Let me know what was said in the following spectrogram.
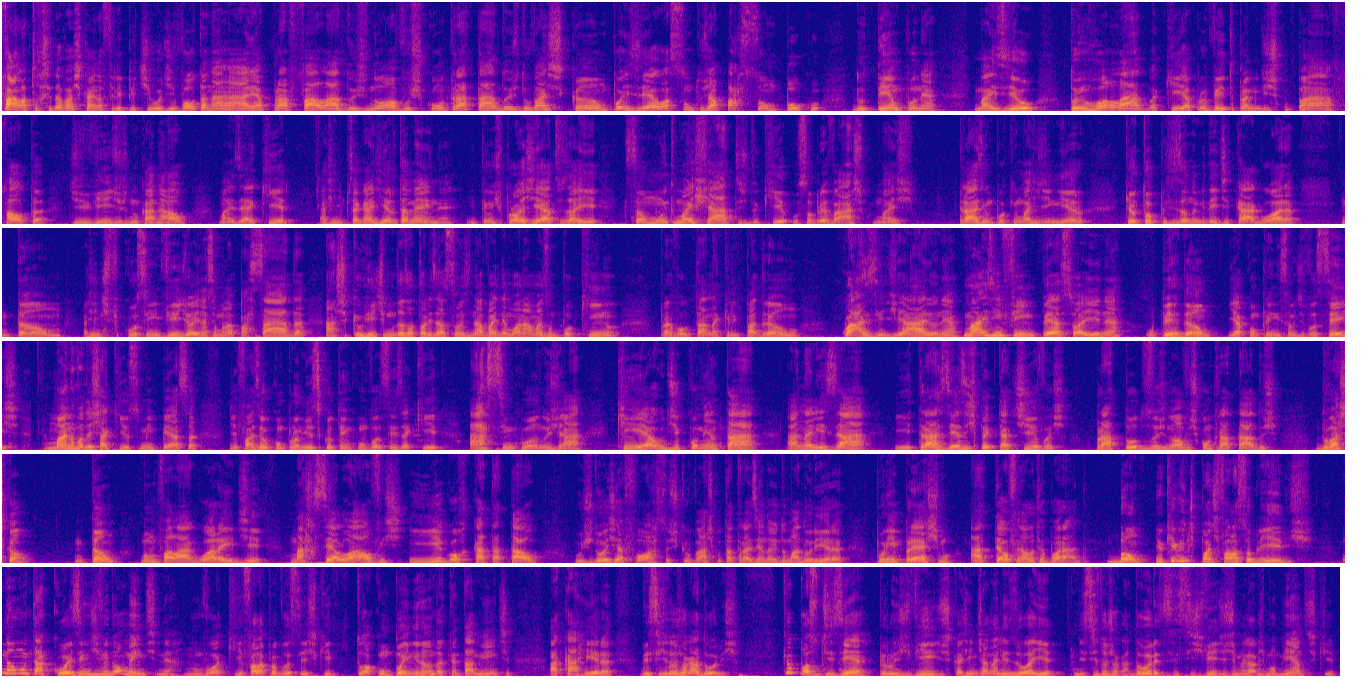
Fala, torcida vascaína, Felipe Tiru de volta na área para falar dos novos contratados do Vascão. Pois é, o assunto já passou um pouco do tempo, né? Mas eu tô enrolado aqui, aproveito para me desculpar a falta de vídeos no canal, mas é que a gente precisa ganhar dinheiro também, né? E tem uns projetos aí que são muito mais chatos do que o Sobre Vasco, mas trazem um pouquinho mais de dinheiro que eu tô precisando me dedicar agora. Então, a gente ficou sem vídeo aí na semana passada. Acho que o ritmo das atualizações ainda vai demorar mais um pouquinho para voltar naquele padrão quase diário, né? Mas enfim, peço aí, né, o perdão e a compreensão de vocês, mas não vou deixar que isso me impeça de fazer o compromisso que eu tenho com vocês aqui há cinco anos já, que é o de comentar, analisar e trazer as expectativas para todos os novos contratados do Vascão. Então, vamos falar agora aí de Marcelo Alves e Igor Catatal, os dois reforços que o Vasco está trazendo aí do Madureira por empréstimo até o final da temporada. Bom, e o que a gente pode falar sobre eles? Não muita coisa individualmente, né? Não vou aqui falar para vocês que estou acompanhando atentamente a carreira desses dois jogadores. O que eu posso dizer, pelos vídeos que a gente analisou aí desses dois jogadores, esses vídeos de melhores momentos, que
